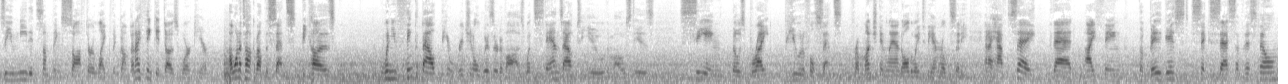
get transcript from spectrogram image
So you needed something softer like the Gump, and I think it does work here. I want to talk about the sets because when you think about the original Wizard of Oz, what stands out to you the most is seeing those bright, beautiful sets from Munchkin Land all the way to the Emerald City. And I have to say that I think the biggest success of this film,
